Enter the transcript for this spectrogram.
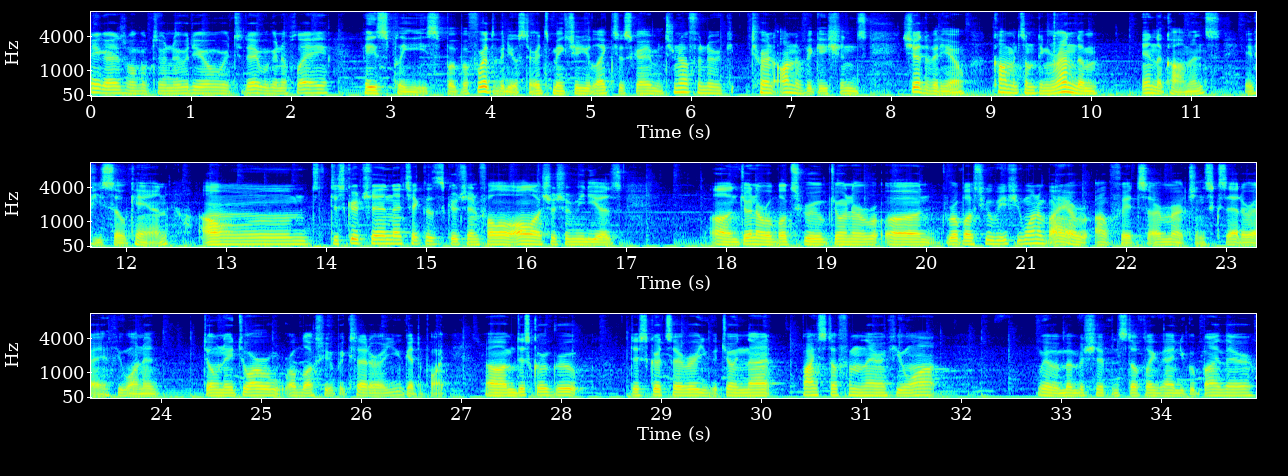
Hey guys, welcome to a new video where today we're gonna play Haze Piece. But before the video starts, make sure you like, subscribe, and turn off turn on notifications. Share the video, comment something random in the comments if you so can. Um, description. Check the description. Follow all our social medias. Uh, join our Roblox group. Join our uh, Roblox group if you want to buy our outfits, our merchants, etc. If you want to donate to our Roblox group, etc. You get the point. Um, Discord group Discord server, you could join that, buy stuff from there if you want. We have a membership and stuff like that you could buy there.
